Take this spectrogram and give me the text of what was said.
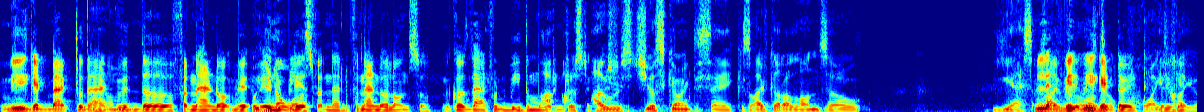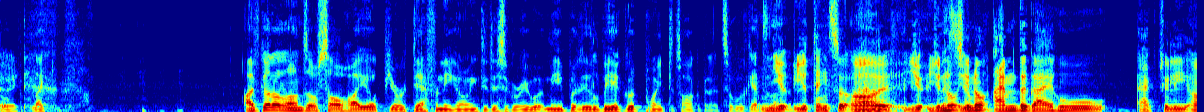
We'll get back to that with the Fernando, where, Um, you know place what? Fernando, Fernando Alonso, because that would be the more interesting. I was just going to say because I've got Alonso. Yes, Le- we'll- we'll get to it. Quite We'll high up. it. Like, I've got Alonso so high up. You're definitely going to disagree with me, but it'll be a good point to talk about it. So we'll get to you you think so? Uh, Um, you you know you know. I'm the guy who actually uh,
